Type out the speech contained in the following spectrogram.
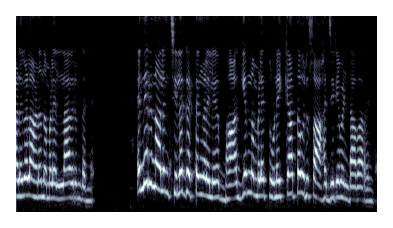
ആളുകളാണ് നമ്മൾ എല്ലാവരും തന്നെ. എന്നിരുന്നാലും ചില ഘട്ടങ്ങളിൽ ഭാഗ്യം നമ്മളെ തുണയ്ക്കാത്ത ഒരു സാഹചര്യം ഉണ്ടാവാറുണ്ട്.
